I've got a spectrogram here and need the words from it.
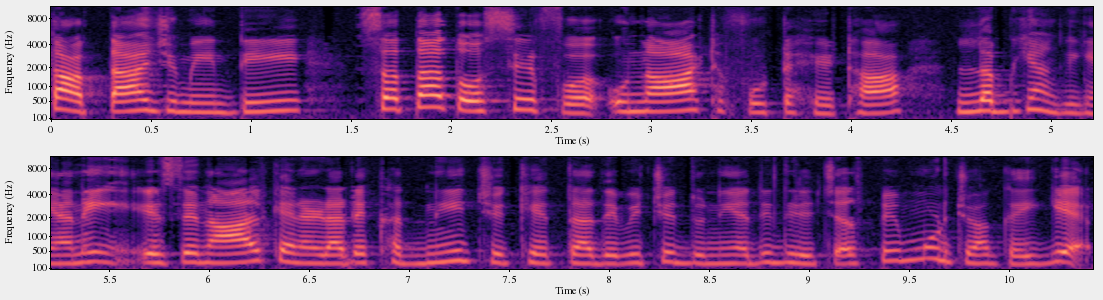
ਧਾਤਾਂ ਜ਼ਮੀਨ ਦੀ ਸਤ੍ਹਾ ਤੋਂ ਸਿਰਫ 59 ਫੁੱਟ ਹੇਠਾਂ ਲੱਭੀਆਂ ਗਈਆਂ ਨੇ। ਇਸ ਦੇ ਨਾਲ ਕੈਨੇਡਾ ਦੇ ਖਣਿਜ ਖੇਤਰਾਂ ਦੇ ਵਿੱਚ ਦੁਨੀਆ ਦੀ ਦਿਲਚਸਪੀ ਮੁੜ ਜਾ ਗਈ ਹੈ।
